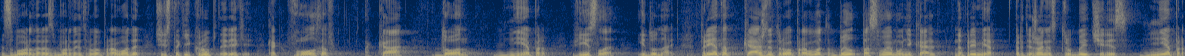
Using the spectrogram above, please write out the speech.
сборно-разборные трубопроводы через такие крупные реки, как Волхов, Ака, Дон, Днепр, Висла и Дунай. При этом каждый трубопровод был по-своему уникальный. Например, протяженность трубы через Днепр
